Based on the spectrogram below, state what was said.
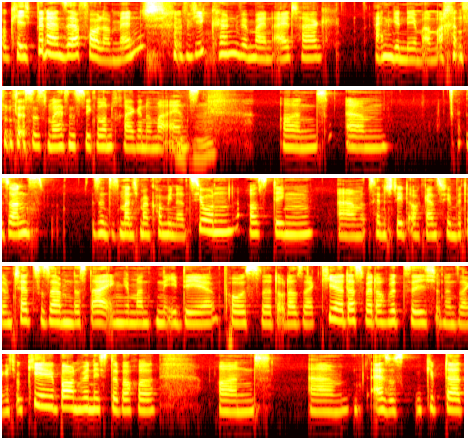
okay, ich bin ein sehr fauler Mensch. Wie können wir meinen Alltag angenehmer machen? Das ist meistens die Grundfrage Nummer eins. Mhm. Und ähm, sonst sind es manchmal Kombinationen aus Dingen. Ähm, es entsteht auch ganz viel mit dem Chat zusammen, dass da irgendjemand eine Idee postet oder sagt, hier, das wäre doch witzig. Und dann sage ich, okay, bauen wir nächste Woche. Und ähm, also es gibt da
